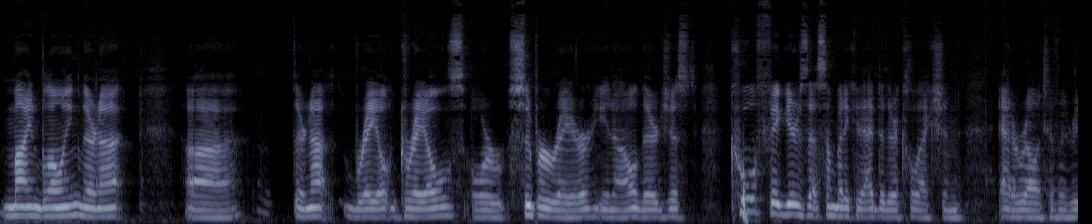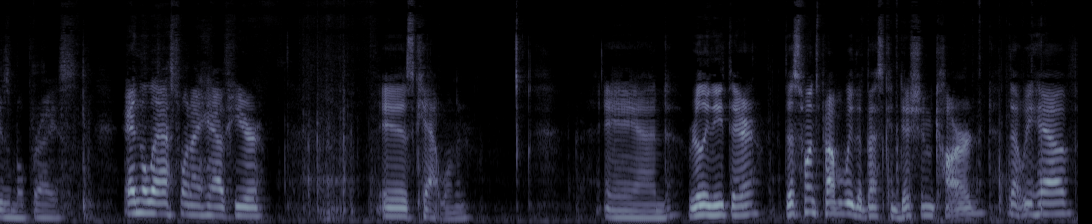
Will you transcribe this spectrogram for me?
mind blowing. They're not, uh, they're not rail grails or super rare. You know, they're just cool figures that somebody could add to their collection at a relatively reasonable price. And the last one I have here is Catwoman. And really neat there. This one's probably the best condition card that we have.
